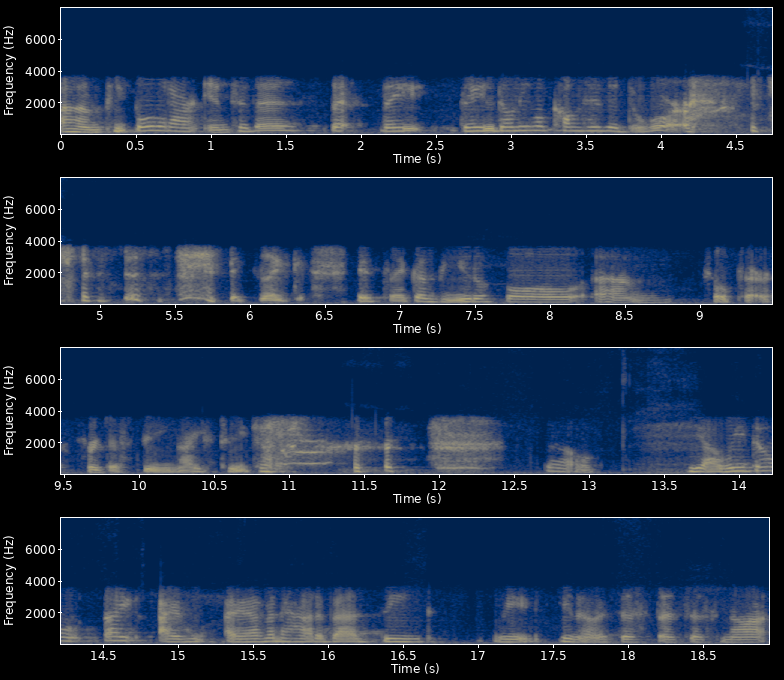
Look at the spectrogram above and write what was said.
um, people that aren't into this that they they don't even come to the door. it's just it's like it's like a beautiful um, filter for just being nice to each other. so yeah, we don't. I I I haven't had a bad seed. We you know it's just that's just not.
